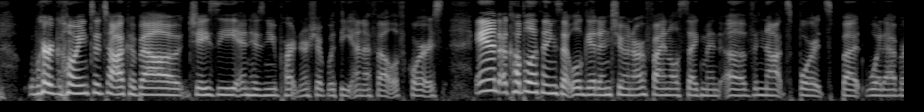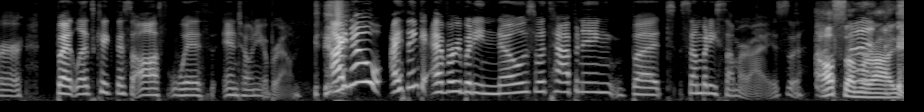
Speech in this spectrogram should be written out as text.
We're going to talk about Jay Z and his new partnership with the NFL, of course, and a couple of things that we'll get into in our final segment of Not Sports, but whatever. But let's kick this off with Antonio Brown. I know, I think everybody knows what's happening, but somebody summarize. I'll summarize.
